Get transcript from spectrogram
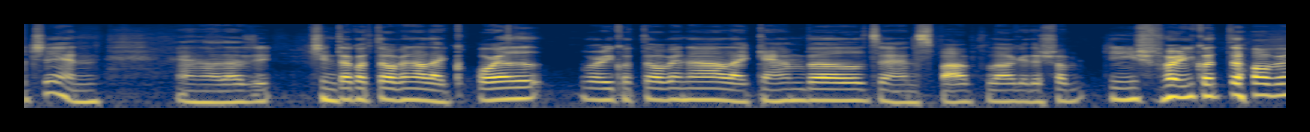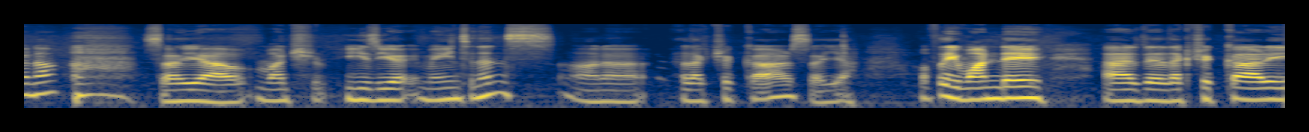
আছে ওরা চিন্তা করতে হবে না লাইক অয়েল ভরি করতে হবে না like cam belts and spark plug এদের সব জিনিস ভরি করতে হবে না so yeah much easier maintenance on electric car. So yeah hopefully one day uh, the electric গাড়ি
